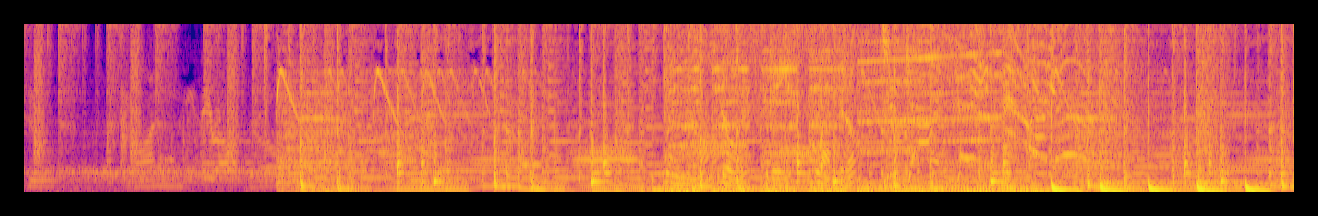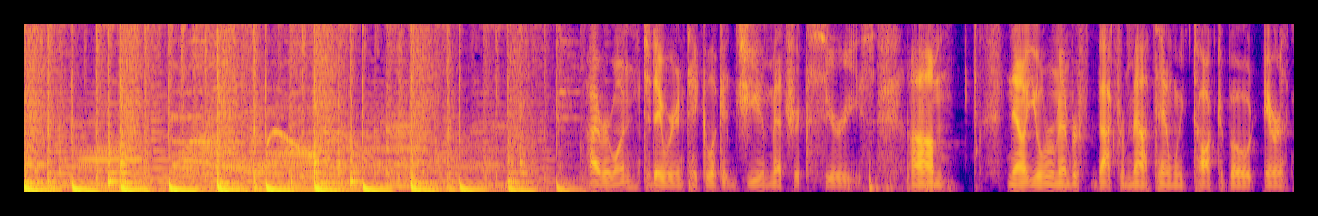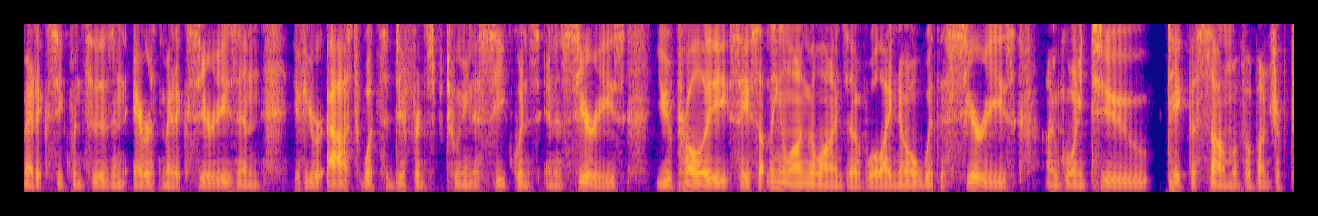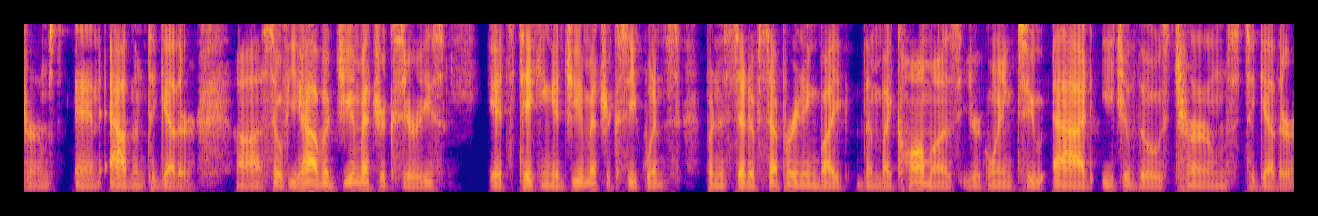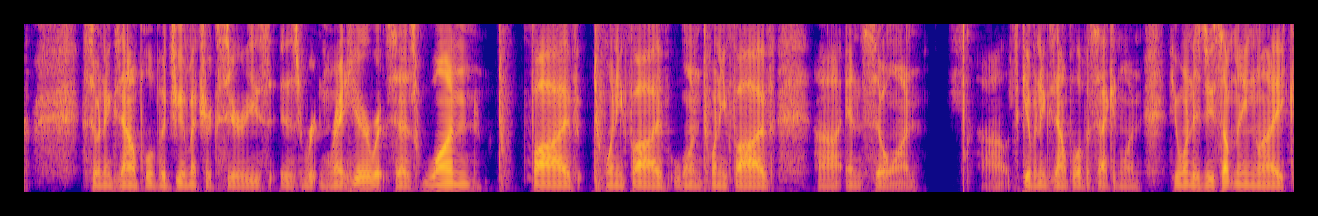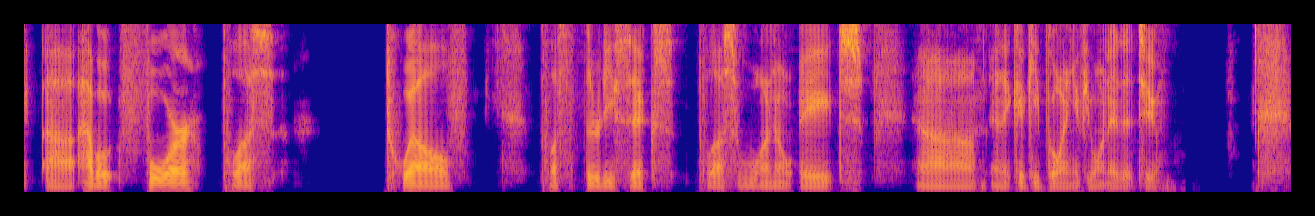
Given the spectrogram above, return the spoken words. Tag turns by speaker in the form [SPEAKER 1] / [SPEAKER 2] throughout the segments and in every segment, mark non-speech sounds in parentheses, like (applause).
[SPEAKER 1] Hi everyone, today we're going to take a look at geometric series. Um, now you'll remember back from Math 10 we talked about arithmetic sequences and arithmetic series and if you were asked what's the difference between a sequence and a series you'd probably say something along the lines of well I know with a series I'm going to take the sum of a bunch of terms and add them together. Uh, so if you have a geometric series it's taking a geometric sequence, but instead of separating by them by commas, you're going to add each of those terms together. So an example of a geometric series is written right here where it says 1, 5, 25, 125, uh, and so on. Uh, let's give an example of a second one. If you wanted to do something like, uh, how about 4 plus 12 plus 36 plus 108 uh, and it could keep going if you wanted it to.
